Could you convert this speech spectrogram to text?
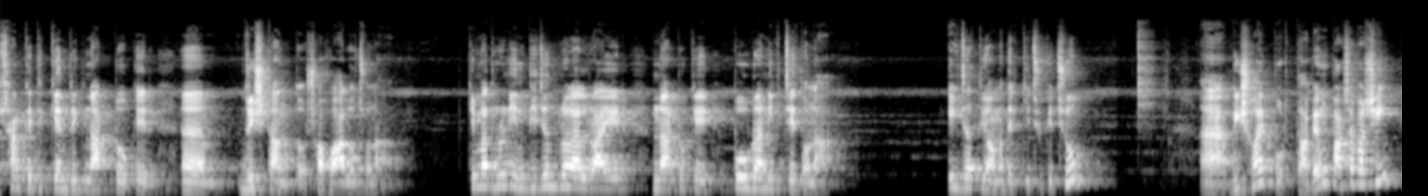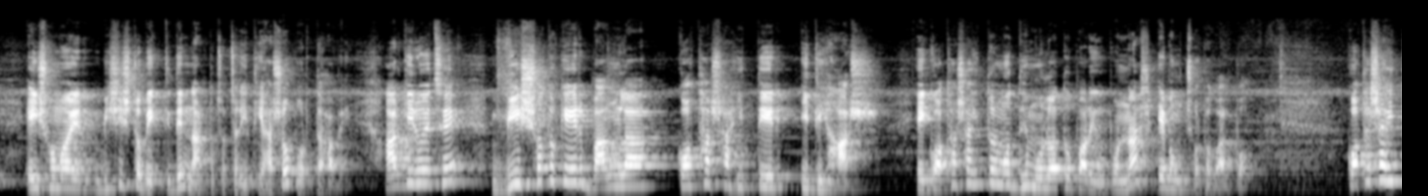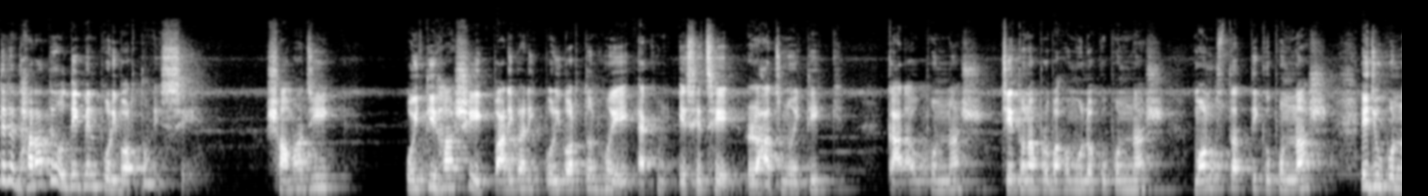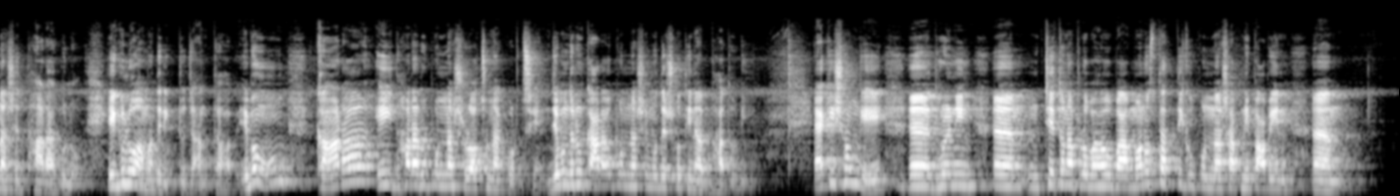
সাংকেতিক কেন্দ্রিক নাটকের আহ, দৃষ্টান্ত সহ আলোচনা। কিংবা ধরুন নিন দ্বিজেন্দ্রলাল রায়ের নাটকে পৌরাণিক চেতনা। এই জাতীয় আমাদের কিছু কিছু বিষয় পড়তে হবে এবং পাশাপাশি এই সময়ের বিশিষ্ট ব্যক্তিদের নাট্যচর্চার ইতিহাসও পড়তে হবে। আর কি রয়েছে? বিশ শতকের বাংলা কথা সাহিত্যের ইতিহাস। এই কথা সাহিত্যের মধ্যে মূলত পরে উপন্যাস এবং ছোট গল্প। কথা সাহিত্যের ধারাতেও দেখবেন পরিবর্তন এসছে। সামাজিক ঐতিহাসিক পারিবারিক পরিবর্তন হয়ে এখন এসেছে রাজনৈতিক, কারা উপন্যাস চেতনা প্রবাহমূলক উপন্যাস, মনস্তাত্ত্বিক উপন্যাস, এই যে উপন্যাসের ধারাগুলো, এগুলো আমাদের একটু জানতে হবে। এবং কারা এই ধারার উপন্যাস রচনা করছেন? যেমন ধরুন, কারা উপন্যাসের মধ্যে সতীনাথ ভাদুরী? একই সঙ্গে ধরে নিন চেতনা প্রবাহ বা মনস্তাত্ত্বিক উপন্যাস আপনি পাবেন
